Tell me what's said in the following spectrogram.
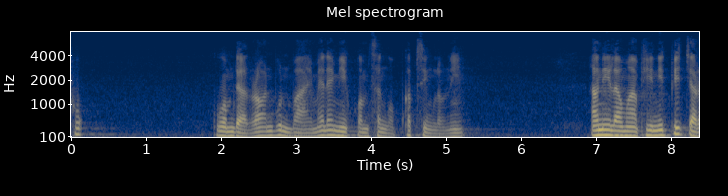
ทุกข์ ความเดือดร้อนวุ่นวาย ไม่ได้มีความสงบกับสิ่งเหล่านี้ เอานี้เรามาพินิจพิจาร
